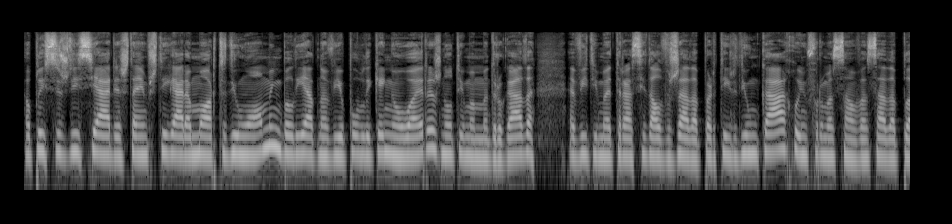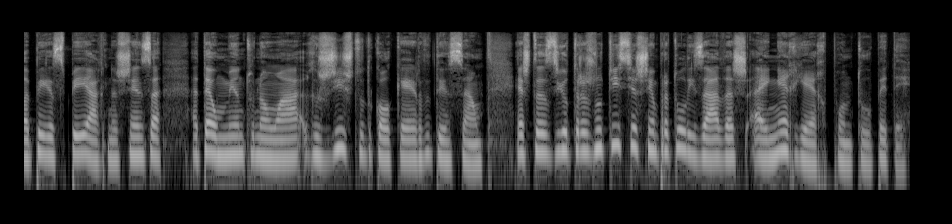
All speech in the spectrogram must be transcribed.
A Polícia Judiciária está a investigar a morte de um homem baleado na via pública em Oeiras na última madrugada. A vítima terá sido alvejada a partir de um carro. Informação avançada pela PSP à Renascença. Até o momento não há registro de qualquer detenção. Esta estas e outras notícias sempre atualizadas em rr.pt.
